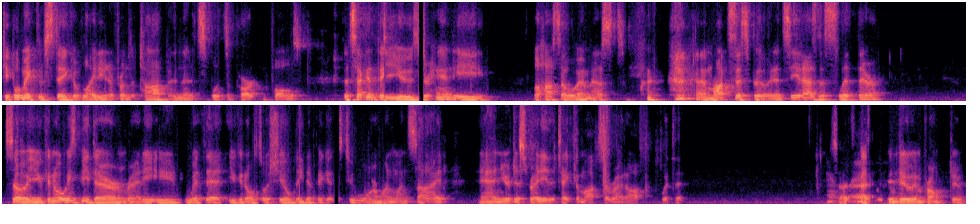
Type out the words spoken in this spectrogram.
People make the mistake of lighting it from the top and then it splits apart and falls. The second thing you use your handy Lhasa OMS moxa spoon and see it has the slit there. So you can always be there and ready with it. You could also shield it if it gets too warm on one side, and you're just ready to take the moxa right off with it. All so right. that's, what you can do impromptu.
